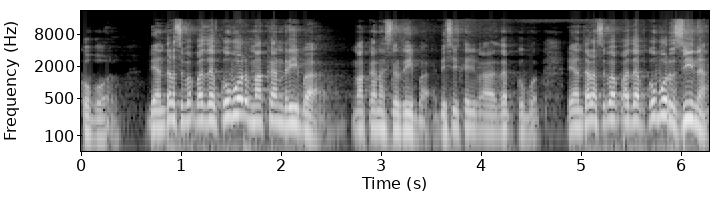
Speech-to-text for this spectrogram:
kubur. Di antara sebab adab kubur makan riba makan hasil riba. Disisikan juga azab kubur. Di antara sebab azab kubur zina.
